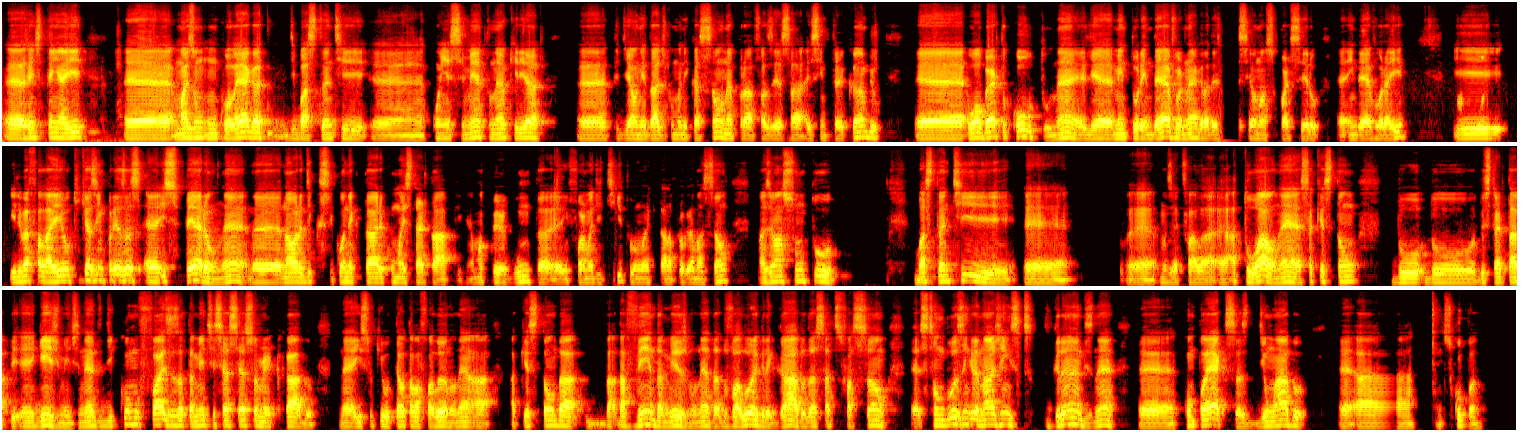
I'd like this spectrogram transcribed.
É, a gente tem aí é, mais um, um, colega de bastante é, conhecimento, né? Eu queria é, pedir à unidade de comunicação, né, para fazer essa, esse intercâmbio. É, o Alberto Couto, né? Ele é mentor Endeavor, né? Agradecer ao nosso parceiro é, Endeavor aí. E ele vai falar aí o que, que as empresas esperam, né, na hora de se conectar com uma startup. É uma pergunta em forma de título, né, que está na programação, mas é um assunto bastante, é, é, vamos dizer que fala, é, atual, né, essa questão do, do, do, startup engagement, né, de como faz exatamente esse acesso ao mercado, né, isso que o Theo estava falando, né, a, a questão da, da, da, venda mesmo, né, da, do valor agregado, da satisfação, é, são duas engrenagens grandes, né, é, complexas, de um lado, é, a, a, desculpa,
